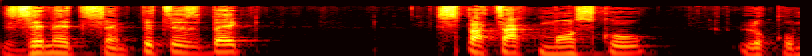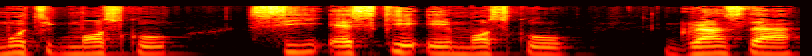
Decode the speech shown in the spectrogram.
Zenit St. Petersburg, Spartak Moscow, Lokomotiv Moscow, CSKA Moscow, Grasda,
